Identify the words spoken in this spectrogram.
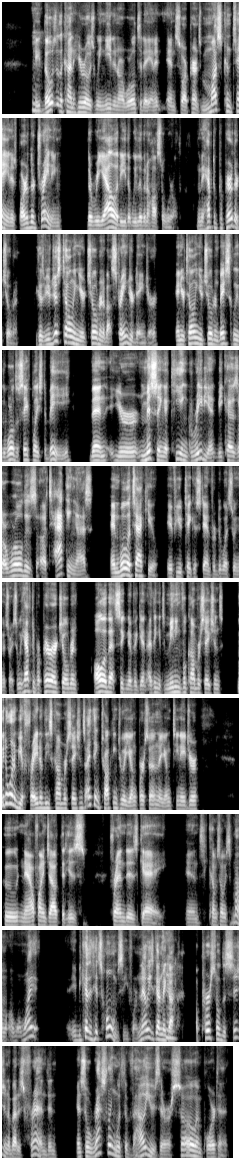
Okay, mm. those are the kind of heroes we need in our world today, and it, and so our parents must contain as part of their training the reality that we live in a hostile world, and they have to prepare their children because if you're just telling your children about stranger danger and you're telling your children basically the world's a safe place to be, then you're missing a key ingredient because our world is attacking us and we'll attack you if you take a stand for what's doing what's right. So we have to prepare our children. All of that's significant. I think it's meaningful conversations. We don't want to be afraid of these conversations. I think talking to a young person, a young teenager who now finds out that his friend is gay and he comes home and says, Mom, why? Because it hits home, see, for him. Now he's got to make yeah. a mm-hmm. a personal decision about his friend and And so wrestling with the values there are so important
